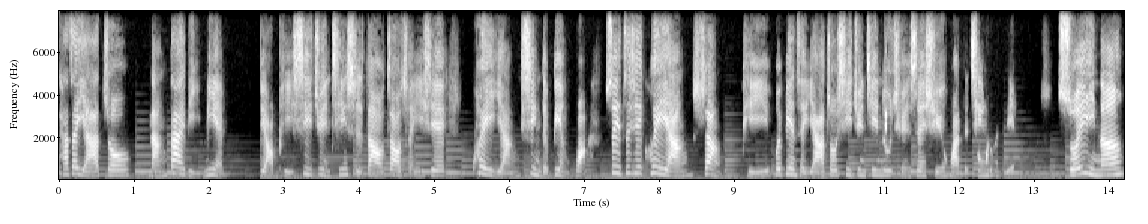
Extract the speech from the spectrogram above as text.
它在牙周囊袋里面表皮细菌侵蚀到，造成一些溃疡性的变化，所以这些溃疡上。皮会变成牙周细菌进入全身循环的侵入点，所以呢，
